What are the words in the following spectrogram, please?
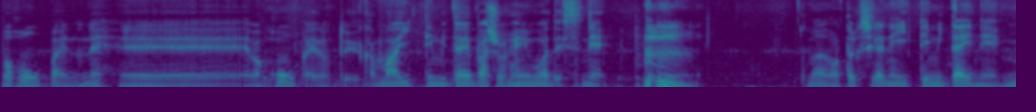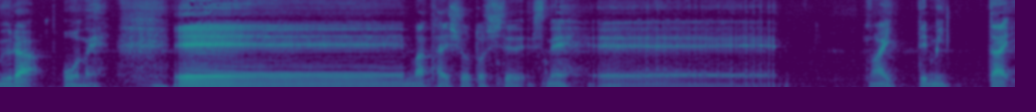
まあ、今回のね、えー、まあ、今回のというか、まあ、行ってみたい場所編はですね、まあ、私がね、行ってみたいね、村をね、えー、まあ、対象としてですね、えー、まあ、行ってみたい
